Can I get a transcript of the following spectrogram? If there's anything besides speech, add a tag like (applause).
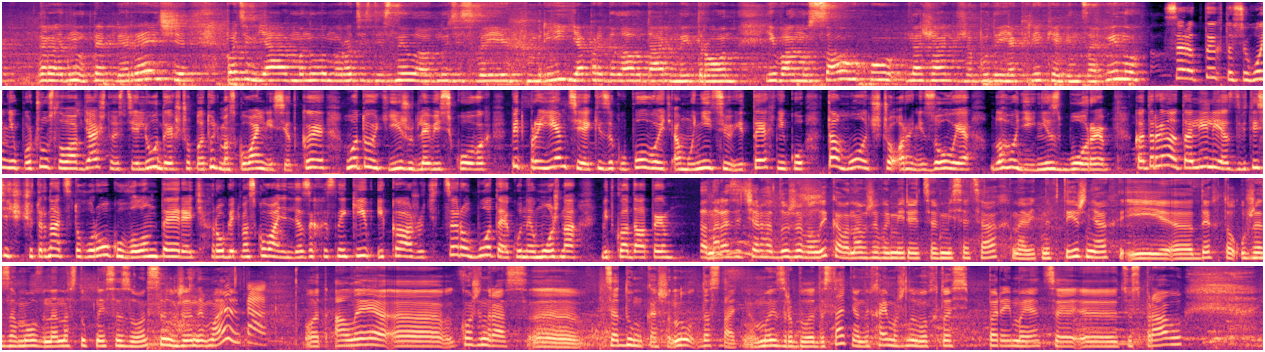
ну, теплі речі. Потім я в минулому році здійснила одну зі своїх мрій. Я передала ударний дрон Івану Сауху. На жаль, вже буде як рік, він загинув. Серед тих, хто сьогодні почув слова вдячності, люди, що плетуть маскувальні сітки, готують їжу для військових, підприємці, які закуповують амуніцію і техніку, та молодь, що організовує благодійні збори. Катерина та Лілія з 2014 року волонтерять, роблять маскування для захисників і кажуть, це робота, яку не можна відкладати. Наразі черга дуже велика, вона вже вимірюється в місяцях, навіть не в тижнях. І е, дехто вже замов на наступний сезон. Сил вже немає. Так. От, але е, кожен раз е, ця думка, що ну достатньо. Ми зробили достатньо. Нехай можливо хтось перейме це, е, цю справу.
